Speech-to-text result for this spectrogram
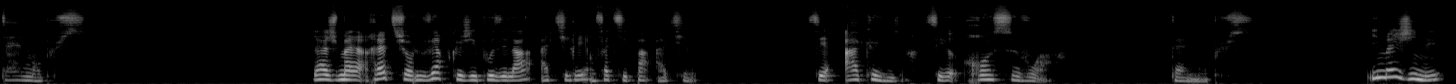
tellement plus. Là, je m'arrête sur le verbe que j'ai posé là, attirer. En fait, c'est pas attirer. C'est accueillir, c'est recevoir tellement plus. Imaginez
